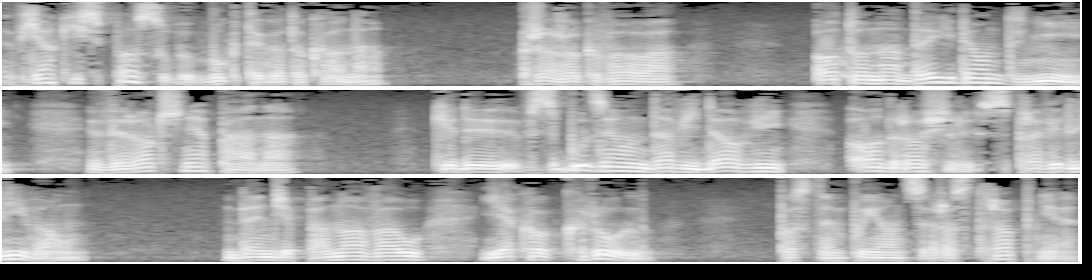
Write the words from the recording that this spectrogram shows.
W jaki sposób Bóg tego dokona? Prorok woła, oto nadejdą dni, wyrocznia Pana, kiedy wzbudzę Dawidowi odrośl sprawiedliwą. Będzie panował jako król, postępując roztropnie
